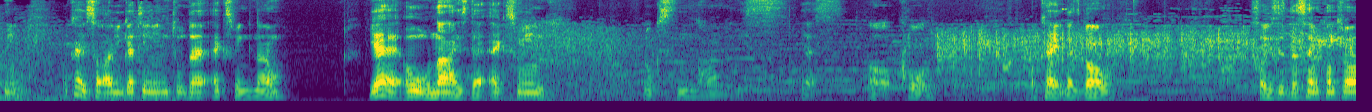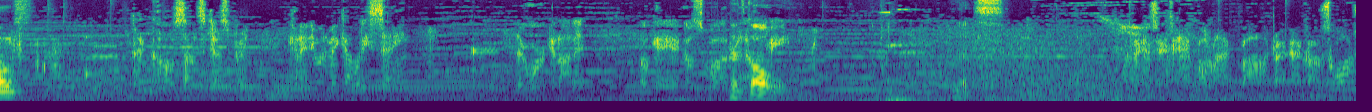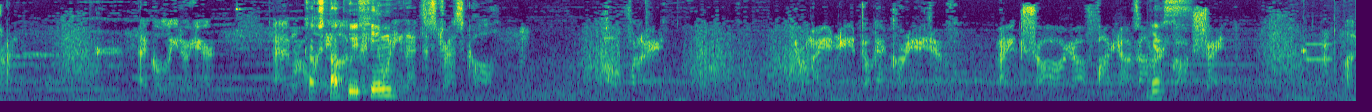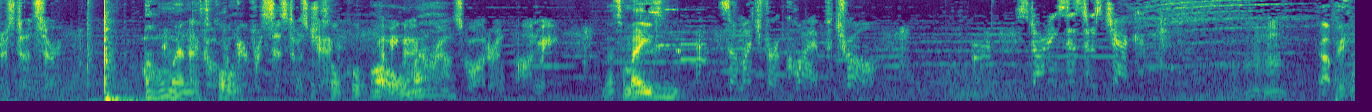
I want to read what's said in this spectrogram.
Me. Okay, so are you getting into the X-Wing now? Yeah, oh nice, the X-Wing looks nice. Yes. Oh, cool. Okay, let's go. So is it the same controls? That call sounds desperate. Can anyone make out what he's saying? They're working on it. Okay, Echo Squadron. Let's go. Let's... sure your fighters are Yes. in good shape. Understood, sir. Oh man, that's cool. prepare for systems That's so cool. Coming Oh, man. around, Squadron. On me. That's amazing. So much for a quiet patrol. Starting systems check. Mm-hmm. Copy.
